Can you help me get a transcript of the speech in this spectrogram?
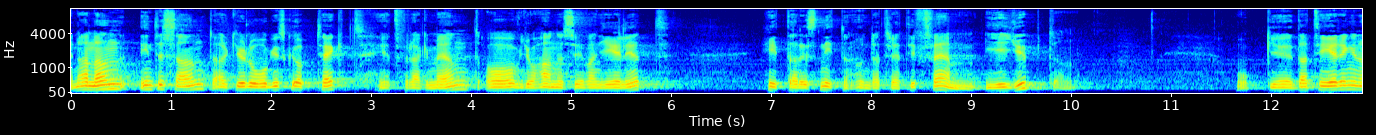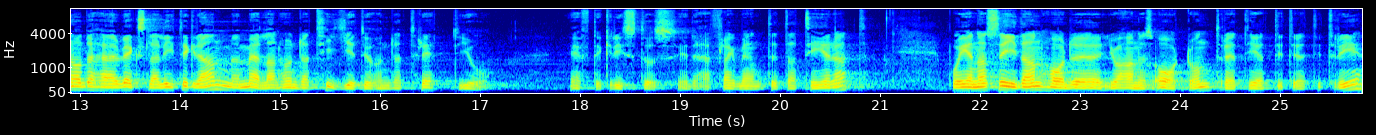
En annan intressant arkeologisk upptäckt i ett fragment av Johannesevangeliet hittades 1935 i Egypten. Och eh, dateringen av det här växlar lite grann, men mellan 110 till 130 efter Kristus är det här fragmentet daterat. På ena sidan har det Johannes 18, 31 till 33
